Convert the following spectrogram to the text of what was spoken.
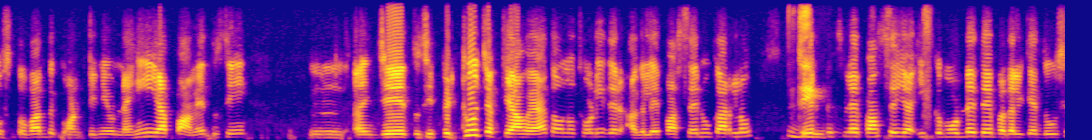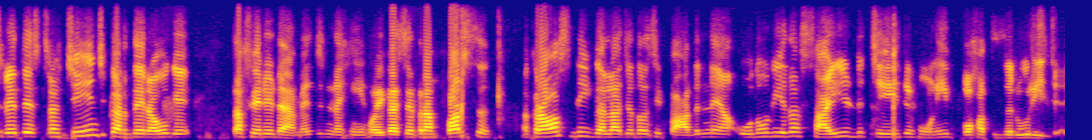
ਉਸ ਤੋਂ ਵੱਧ ਕੰਟੀਨਿਊ ਨਹੀਂ ਜਾਂ ਭਾਵੇਂ ਤੁਸੀਂ ਜੇ ਤੁਸੀਂ ਪਿੱਠੂ ਚੱਕਿਆ ਹੋਇਆ ਤਾਂ ਉਹਨੂੰ ਥੋੜੀ ਦੇਰ ਅਗਲੇ ਪਾਸੇ ਨੂੰ ਕਰ ਲਓ। ਜੀ। ਫਿਰ ਪਿਛਲੇ ਪਾਸੇ ਜਾਂ ਇੱਕ ਮੋਢੇ ਤੇ ਬਦਲ ਕੇ ਦੂਸਰੇ ਤੇ ਇਸ ਤਰ੍ਹਾਂ ਚੇਂਜ ਕਰਦੇ ਰਹੋਗੇ। ਤਾਂ ਫਿਰ ਇਹ ਡੈਮੇਜ ਨਹੀਂ ਹੋਏਗਾ। ਇਸੇ ਤਰ੍ਹਾਂ ਪਰਸ ਅਕ੍ਰੋਸ ਦੀ ਗਲਾ ਜਦੋਂ ਅਸੀਂ ਪਾ ਦਿੰਨੇ ਆ ਉਦੋਂ ਵੀ ਇਹਦਾ ਸਾਈਡ ਚੇਂਜ ਹੋਣੀ ਬਹੁਤ ਜ਼ਰੂਰੀ ਜੇ।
